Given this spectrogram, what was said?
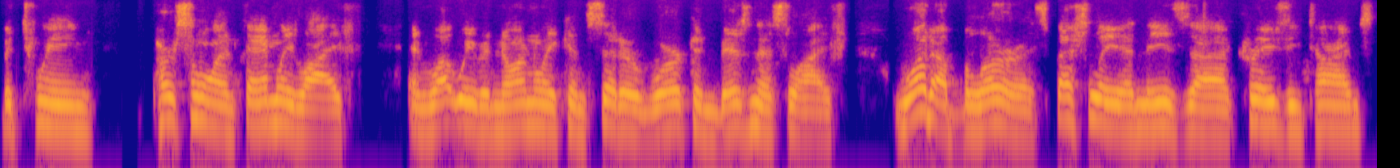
between personal and family life and what we would normally consider work and business life. What a blur, especially in these uh, crazy times.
